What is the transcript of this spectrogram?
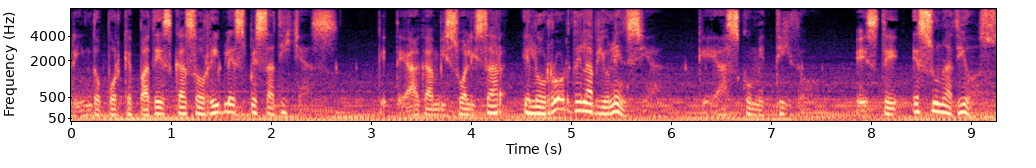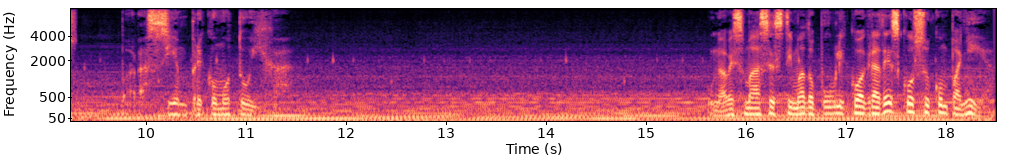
Brindo porque padezcas horribles pesadillas que te hagan visualizar el horror de la violencia que has cometido. Este es un adiós para siempre como tu hija. Una vez más, estimado público, agradezco su compañía.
